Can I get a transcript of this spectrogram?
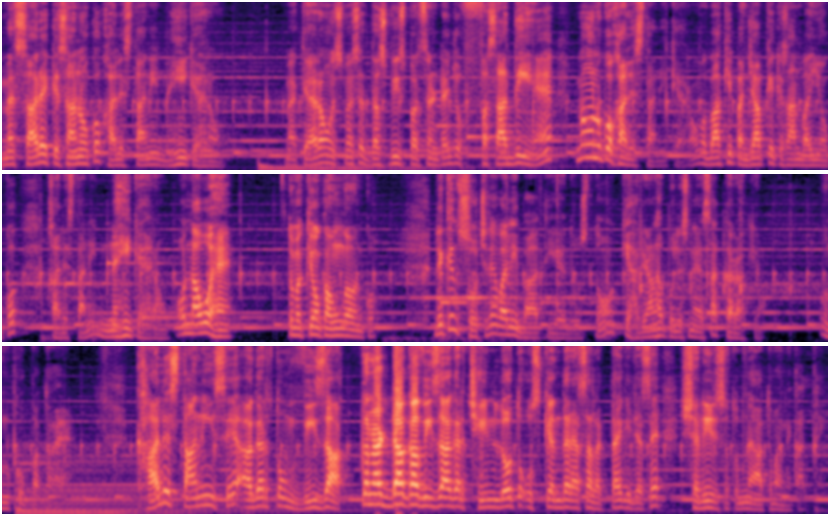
मैं सारे किसानों को खालिस्तानी नहीं कह रहा हूँ। मैं कह रहा हूँ इसमें से 10-20 परसेंट हैं जो फसादी हैं, मैं उनको खालिस्तानी कह रहा हूँ। मैं बाकी पंजाब के किसान भाइयों को खालिस्तानी नहीं कह रहा हूँ। और ना वो हैं तो मैं क्यों कहूँगा उनको? लेकिन सोचने वाली बात यह है दोस्तों कि हरियाणा पुलिस ने ऐसा करा क्यों? उनको पता है। खालिस्तानी से अगर तुम वीज़ा, कनाडा का वीज़ा अगर छीन लो तो उसके अंदर ऐसा लगता है कि जैसे शरीर से तुमने आत्मा निकाल दी।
